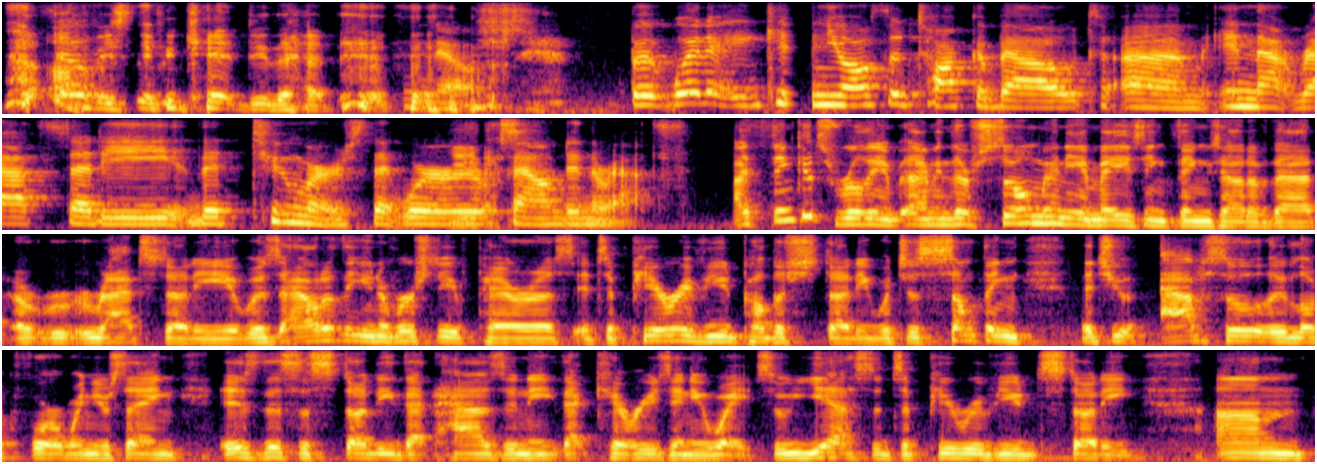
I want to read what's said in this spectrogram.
so, Obviously, we can't do that. no. But what can you also talk about um, in that rat study, the tumors that were yes. found in the rats? I think it's really, I mean, there's so many amazing things out of that uh, rat study. It was out of the University of Paris. It's a peer reviewed published study, which is something that you absolutely look for when you're saying, is this a study that has any, that carries any weight? So, yes, it's a peer reviewed study. Um,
